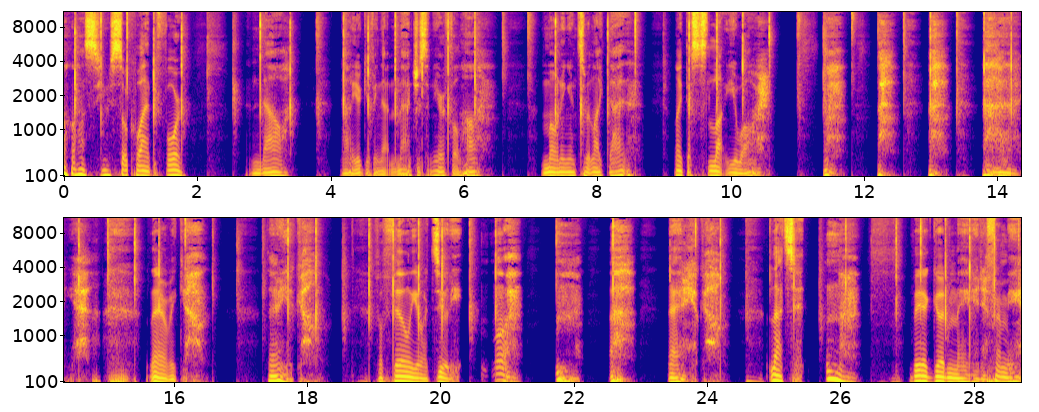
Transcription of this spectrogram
Oh, you were so quiet before. And now, now you're giving that mattress an earful, huh? Moaning into it like that. Like the slut you are. yeah. There we go. There you go. Fulfill your duty. There you go. That's it. Be a good maid for me.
